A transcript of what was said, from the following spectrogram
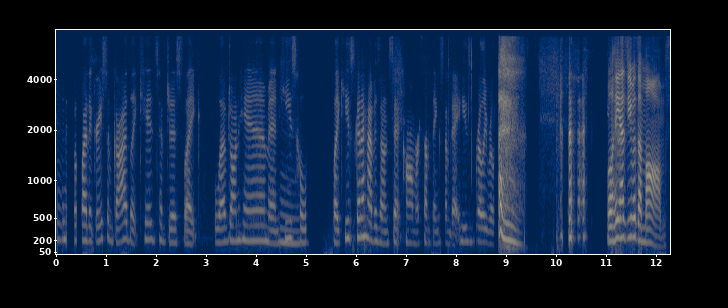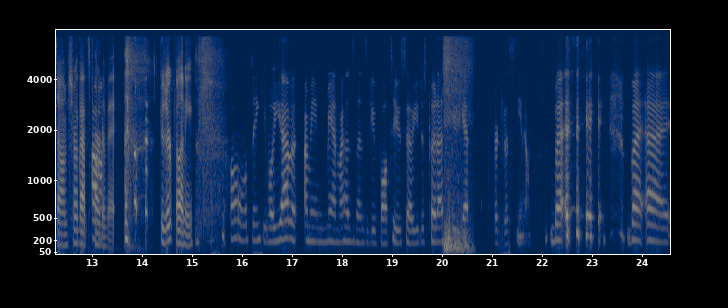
you know, by the grace of God, like kids have just like loved on him and mm. he's Like he's gonna have his own sitcom or something someday. He's really really. well, he has you as a mom, so I'm sure that's part Oh. of it. Because you're funny. oh well, thank you. Well, you have a. I mean, man, my husband's a goofball too. So you just put us two together. We're just you know. But but uh,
